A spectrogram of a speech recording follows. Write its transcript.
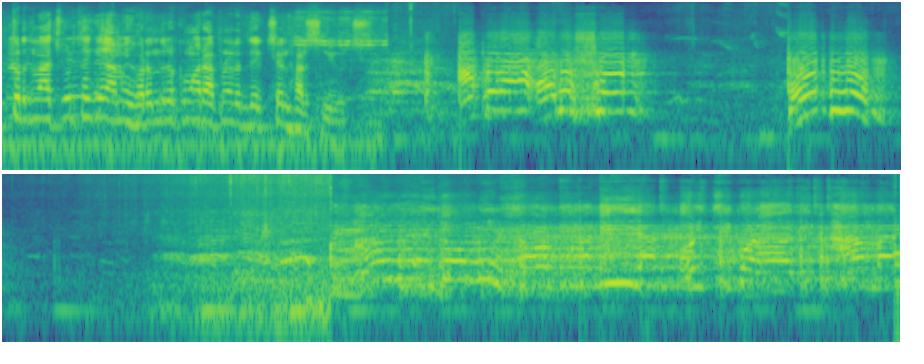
উত্তর দিনাজপুর থেকে আমি হরেন্দ্র কুমার, আপনারা দেখছেন হার্স নিউজ। আপনারা অবশ্যই আমার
